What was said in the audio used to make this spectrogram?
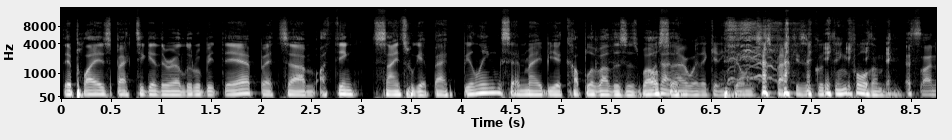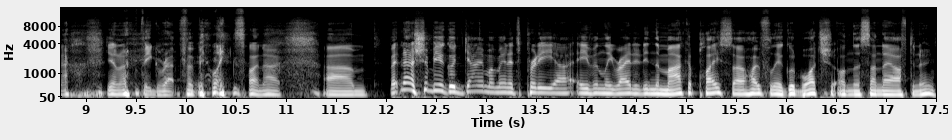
their players back together a little bit there. But um, I think Saints will get back Billings and maybe a couple of others as well. I don't so know whether getting Billings back is a good thing for them. Yes, I know. You're not a big rap for Billings, I know. Um, but no, it should be a good game. I mean, it's pretty uh, evenly rated in the marketplace, so hopefully a good watch on the Sunday afternoon.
